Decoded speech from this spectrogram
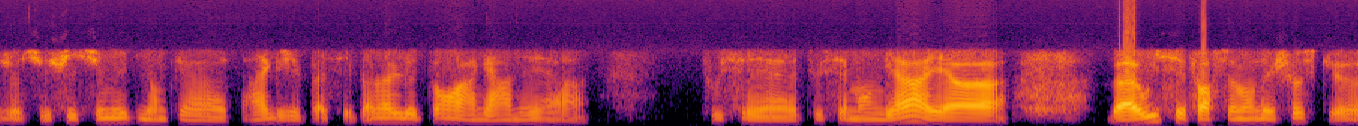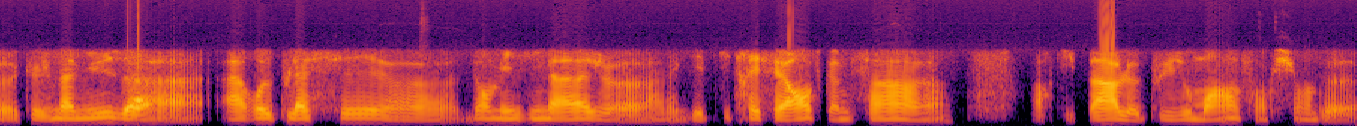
je suis fils unique, donc euh, c'est vrai que j'ai passé pas mal de temps à regarder tous ces tous ces mangas et bah oui, c'est forcément des choses que, que je m'amuse à, à replacer dans mes images avec des petites références comme ça, alors qui parlent plus ou moins en fonction de,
